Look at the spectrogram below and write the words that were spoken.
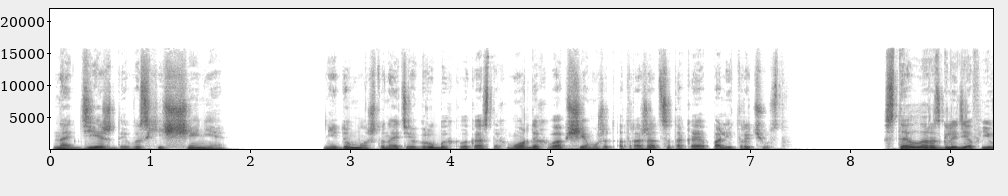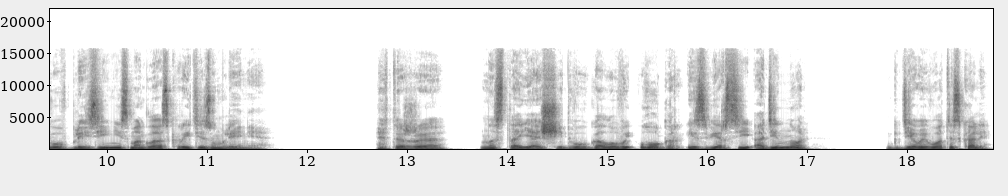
надежды, восхищения. Не думал, что на этих грубых клыкастых мордах вообще может отражаться такая палитра чувств. Стелла, разглядев его вблизи, не смогла скрыть изумление. «Это же настоящий двухголовый огр из версии 1.0. Где вы его отыскали?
